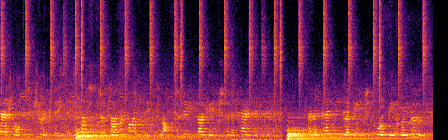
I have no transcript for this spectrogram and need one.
airport security, and passengers are reminded not to leave luggage unattended. Unattended luggage will be removed.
